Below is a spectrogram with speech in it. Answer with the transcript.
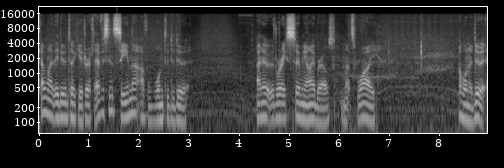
Kind of like they do in Tokyo Drift. Ever since seeing that, I've wanted to do it. I know it would raise so many eyebrows, and that's why I want to do it.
